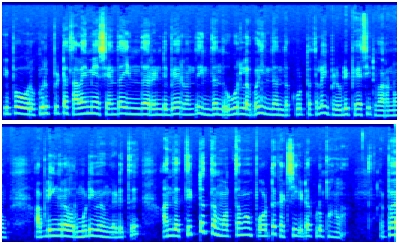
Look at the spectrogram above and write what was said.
இப்போ ஒரு குறிப்பிட்ட தலைமையை சேர்ந்த இந்த ரெண்டு பேர் வந்து இந்தந்த ஊரில் போய் இந்தந்த கூட்டத்தில் இப்படி இப்படி பேசிட்டு வரணும் அப்படிங்கிற ஒரு முடிவை இவங்க எடுத்து அந்த திட்டத்தை மொத்தமாக போட்டு கட்சிக்கிட்ட கொடுப்பாங்களாம். இப்போ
